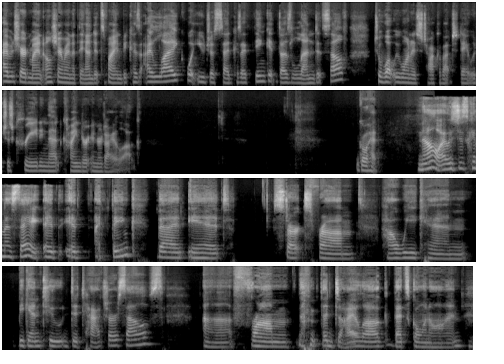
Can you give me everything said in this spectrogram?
I haven't shared mine. I'll share mine at the end. It's fine because I like what you just said because I think it does lend itself to what we wanted to talk about today, which is creating that kinder inner dialogue. Go ahead. No, I was just gonna say it it I think that it starts from how we can begin to detach ourselves uh, from the dialogue that's going on Mhm.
